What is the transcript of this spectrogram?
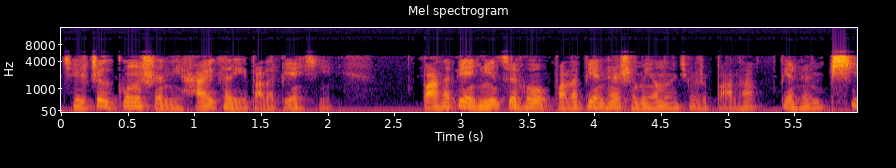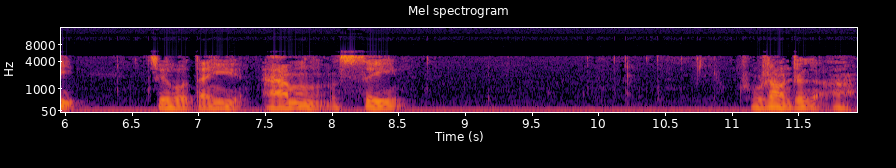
其实这个公式你还可以把它变形，把它变形最后把它变成什么样呢？就是把它变成 P，最后等于 MC 除上这个啊，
